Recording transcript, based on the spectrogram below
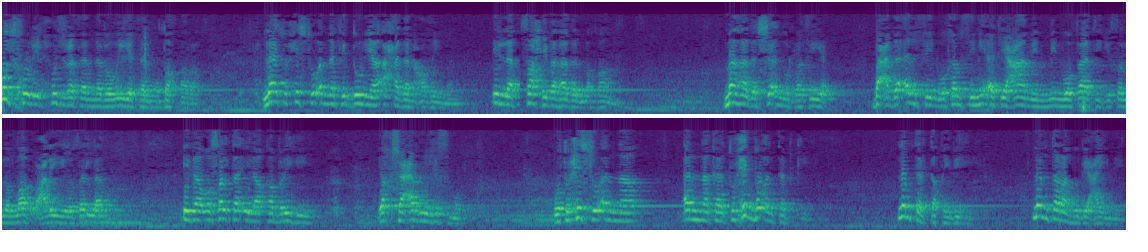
ادخل الحجرة النبوية المطهرة. لا تحس أن في الدنيا أحدا عظيما إلا صاحب هذا المقام. ما هذا الشأن الرفيع؟ بعد ألف وخمسمائة عام من وفاته صلى الله عليه وسلم إذا وصلت إلى قبره يقشعر جسمك وتحس أن أنك تحب أن تبكي. لم تلتقي به لم تره بعينك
